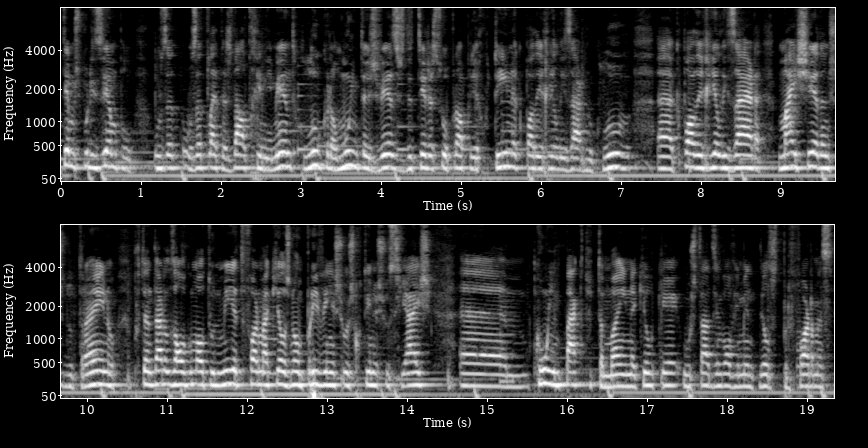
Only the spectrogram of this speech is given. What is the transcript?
temos, por exemplo, os, atletas de alto rendimento que lucram muitas vezes de ter a sua própria rotina, que podem realizar no clube, uh, que podem realizar mais cedo antes do treino, portanto, dar-lhes alguma autonomia de forma a que eles não privem as suas rotinas sociais, uh, com impacto também naquilo que é o estado de desenvolvimento deles de performance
